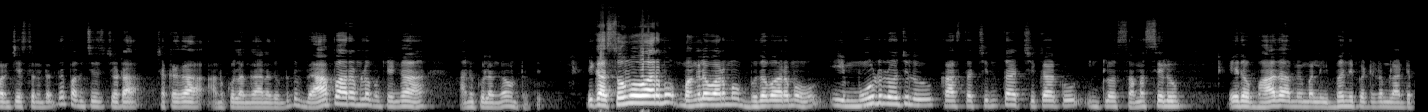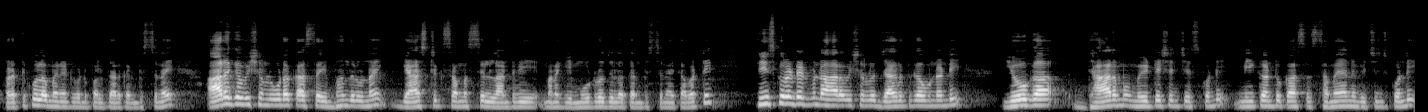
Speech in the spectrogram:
పనిచేస్తున్నట్టయితే పనిచేసే చోట చక్కగా అనుకూలంగా అనేది ఉంటుంది. వ్యాపారంలో ముఖ్యంగా అనుకూలంగా ఉంటుంది. ఇక సోమవారము మంగళవారము బుధవారము ఈ మూడు రోజులు కాస్త చింత చికాకు ఇంట్లో సమస్యలు ఏదో బాధ మిమ్మల్ని ఇబ్బంది పెట్టడం లాంటి ప్రతికూలమైనటువంటి ఫలితాలు కనిపిస్తున్నాయి. ఆరోగ్య విషయంలో కూడా కాస్త ఇబ్బందులు ఉన్నాయి గ్యాస్ట్రిక్ సమస్యలు లాంటివి మనకి మూడు రోజుల్లో కనిపిస్తున్నాయి కాబట్టి తీసుకునేటటువంటి ఆహార విషయంలో జాగ్రత్తగా ఉండండి. యోగా ధ్యానము మెడిటేషన్ చేసుకోండి. మీకంటూ కాస్త సమయాన్ని వెచ్చించుకోండి.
